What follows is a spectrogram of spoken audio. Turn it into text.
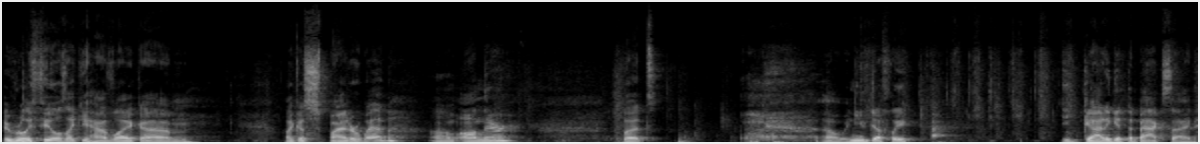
It really feels like you have like, um, like a spider web um, on there. But, oh, and you definitely, you gotta get the backside.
